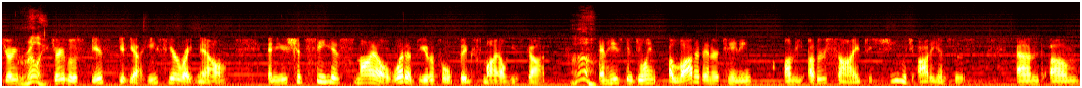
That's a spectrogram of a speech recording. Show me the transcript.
Jerry, really, Jerry Lewis is, yeah, he's here right now, and you should see his smile. What a beautiful big smile he's got. Oh. And he's been doing a lot of entertaining on the other side to huge audiences, and um,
